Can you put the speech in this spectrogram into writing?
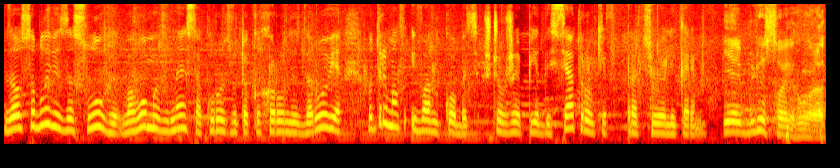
за особливі заслуги, вагомий внесок у розвиток охорони здоров'я отримав Іван Кобець, що вже 50 років працює лікарем. Я люблю свой город.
